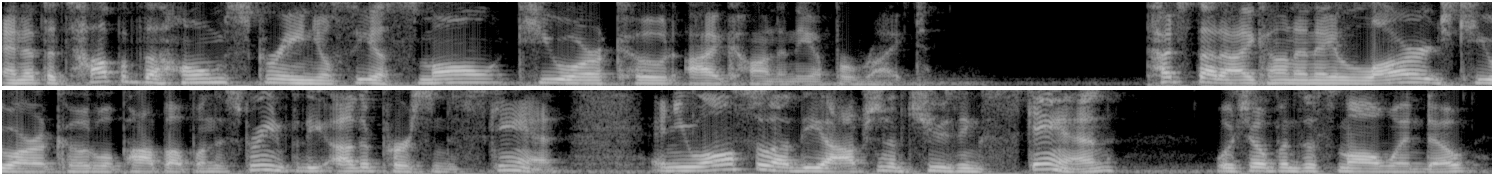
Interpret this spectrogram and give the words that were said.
and at the top of the home screen, you'll see a small QR code icon in the upper right. Touch that icon, and a large QR code will pop up on the screen for the other person to scan. And you also have the option of choosing Scan, which opens a small window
